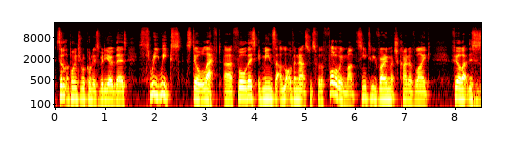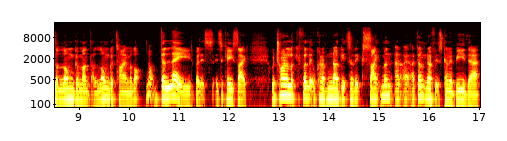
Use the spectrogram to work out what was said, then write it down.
still at the point of recording this video, there's three weeks still left uh, for this. It means that a lot of announcements for the following month seem to be very much kind of like feel like this is a longer month, a longer time, a lot not delayed, but it's it's a case like we're trying to look for little kind of nuggets of excitement, and I, I don't know if it's going to be there.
